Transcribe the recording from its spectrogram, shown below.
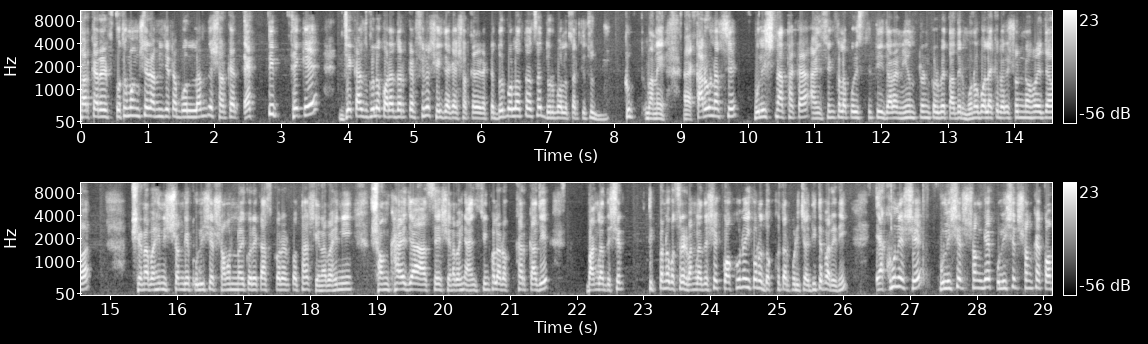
সরকারের প্রথম অংশের আমি যেটা বললাম যে সরকার অ্যাক্টিভ থেকে যে কাজগুলো করা দরকার ছিল, সেই জায়গায় সরকারের একটা দুর্বলতা আছে। দুর্বলতার কিছু মানে কারণ আছে। পুলিশ না থাকা আইন শৃঙ্খলা পরিস্থিতি যারা নিয়ন্ত্রণ করবে, তাদের মনোবল একেবারে শূন্য হয়ে যাওয়া। সেনাবাহিনীর সঙ্গে পুলিশের সমন্বয় করে কাজ করার কথা। সেনাবাহিনী সংখ্যায় যা আছে, সেনাবাহিনী আইন শৃঙ্খলা রক্ষার কাজে বাংলাদেশের তিপ্পান্ন বছরের বাংলাদেশে কখনোই কোনো দক্ষতার পরিচয় দিতে পারেনি। এখন এসে পুলিশের সঙ্গে পুলিশের সংখ্যা কম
